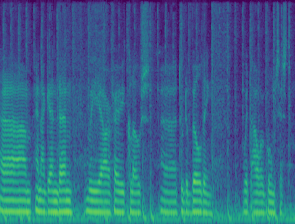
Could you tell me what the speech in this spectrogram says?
Um, and again then we are very close uh, to the building with our boom system.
